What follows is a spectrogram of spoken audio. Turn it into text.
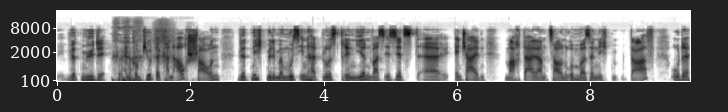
wird müde. Ein Computer kann auch schauen, wird nicht müde. Man muss ihn halt bloß trainieren, was ist jetzt äh, entscheidend. Macht er einen am Zaun rum, was er nicht darf, oder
